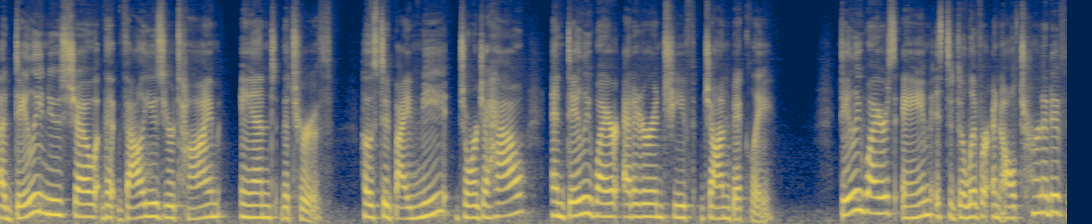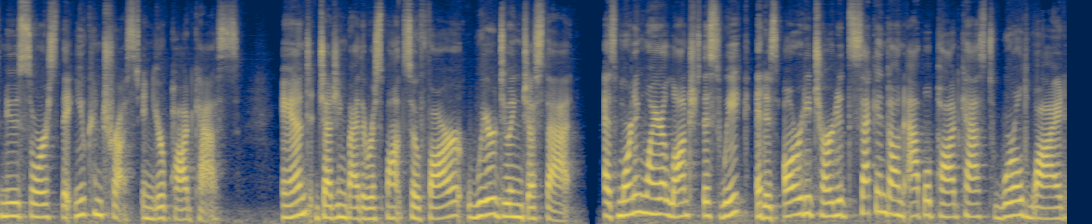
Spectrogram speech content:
a daily news show that values your time and the truth. Hosted by me, Georgia Howe, and Daily Wire editor in chief, John Bickley. Daily Wire's aim is to deliver an alternative news source that you can trust in your podcasts. And judging by the response so far, we're doing just that. As Morning Wire launched this week, it has already charted second on Apple Podcasts worldwide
